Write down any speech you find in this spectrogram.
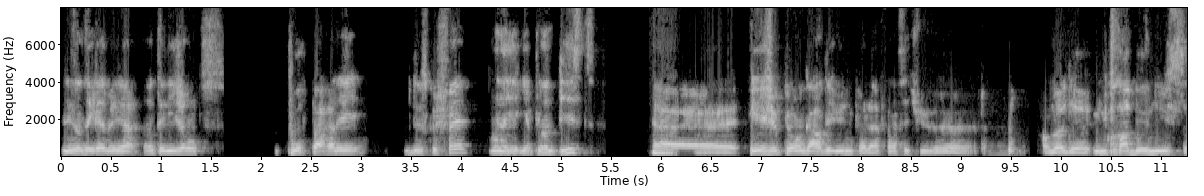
les intégrer de manière intelligente pour parler de ce que je fais. il y a plein de pistes. Euh, et je peux en garder une pour la fin si tu veux, euh, en mode ultra bonus.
